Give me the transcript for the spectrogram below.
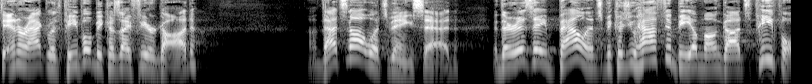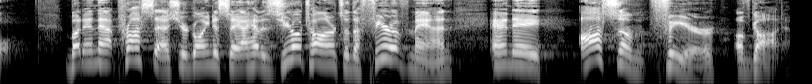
to interact with people because I fear God. That's not what's being said. There is a balance because you have to be among God's people. But in that process, you're going to say, I have a zero tolerance of the fear of man and a awesome fear of God.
